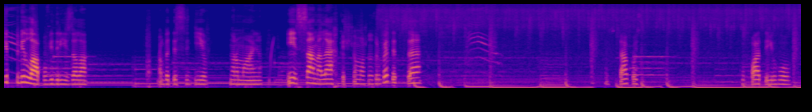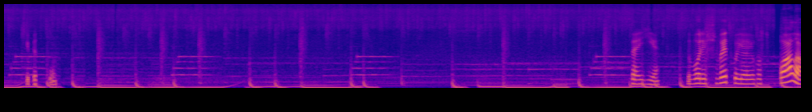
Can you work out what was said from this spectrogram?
Я б тобі лапу відрізала, аби ти сидів нормально. І саме легке, що можна зробити, це ось так ось купати його в кипятку. Це є. Доволі швидко я його скупала.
